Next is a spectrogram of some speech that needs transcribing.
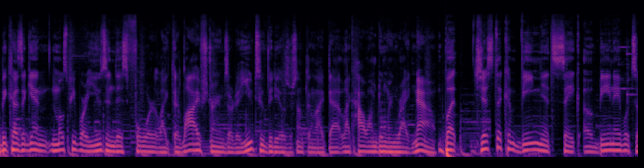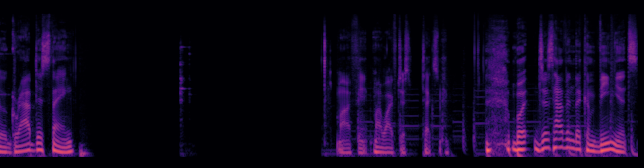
because, again, most people are using this for like their live streams or their YouTube videos or something like that, like how I'm doing right now. But just the convenience sake of being able to grab this thing, my my wife just texted me. but just having the convenience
